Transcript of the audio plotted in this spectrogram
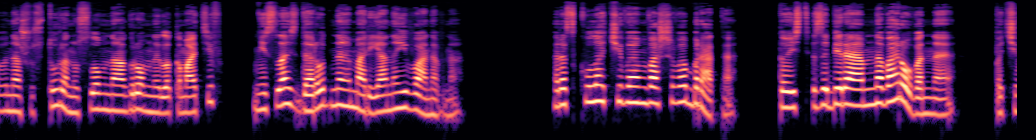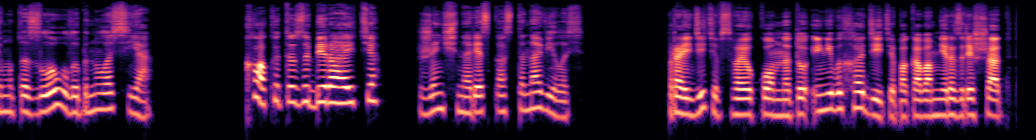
В нашу сторону, словно огромный локомотив, неслась дородная Марьяна Ивановна. «Раскулачиваем вашего брата, то есть забираем наворованное», почему-то зло улыбнулась я. «Как это забираете?» Женщина резко остановилась. «Пройдите в свою комнату и не выходите, пока вам не разрешат»,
